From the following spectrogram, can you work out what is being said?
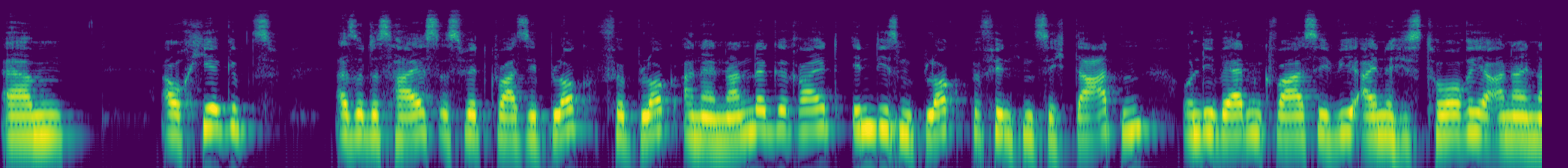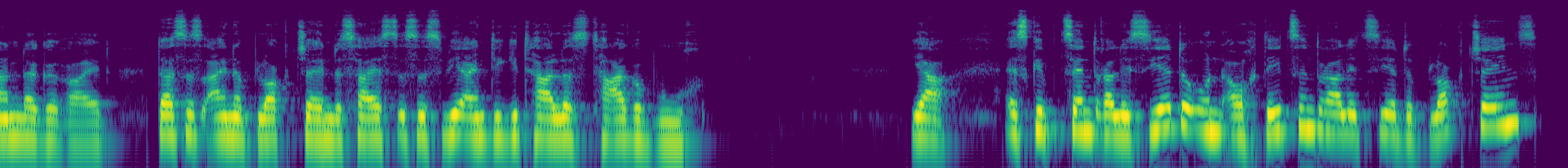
Ähm, auch hier gibt es also das heißt, es wird quasi Block für Block aneinandergereiht. In diesem Block befinden sich Daten und die werden quasi wie eine Historie aneinandergereiht. Das ist eine Blockchain, das heißt, es ist wie ein digitales Tagebuch. Ja, es gibt zentralisierte und auch dezentralisierte Blockchains.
